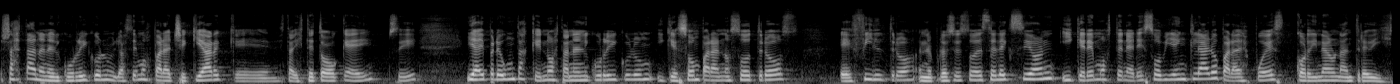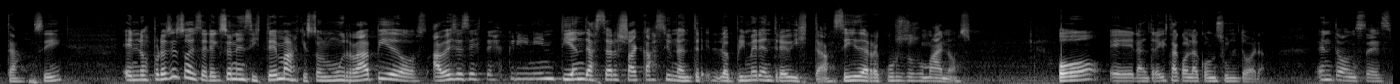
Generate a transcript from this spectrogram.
ya están en el currículum y lo hacemos para chequear que está, esté todo ok, ¿sí? Y hay preguntas que no están en el currículum y que son para nosotros eh, filtro en el proceso de selección y queremos tener eso bien claro para después coordinar una entrevista, ¿sí? En los procesos de selección en sistemas, que son muy rápidos, a veces este screening tiende a ser ya casi una la primera entrevista ¿sí? de recursos humanos o eh, la entrevista con la consultora. Entonces,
